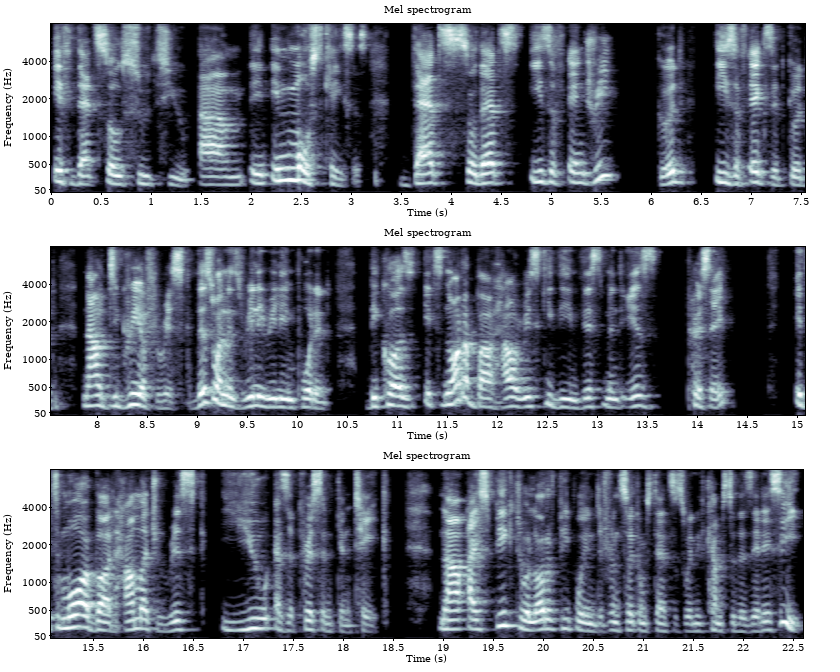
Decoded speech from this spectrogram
if that so suits you. Um, in, in most cases, that's so that's ease of entry, good. Ease of exit, good. Now, degree of risk. This one is really, really important because it's not about how risky the investment is per se. It's more about how much risk you as a person can take. Now, I speak to a lot of people in different circumstances when it comes to the ZSE.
